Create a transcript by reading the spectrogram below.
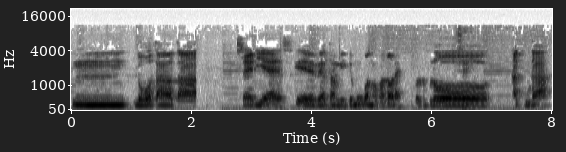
mm, luego está, está series que transmiten muy buenos valores. Por ejemplo, Sakura,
